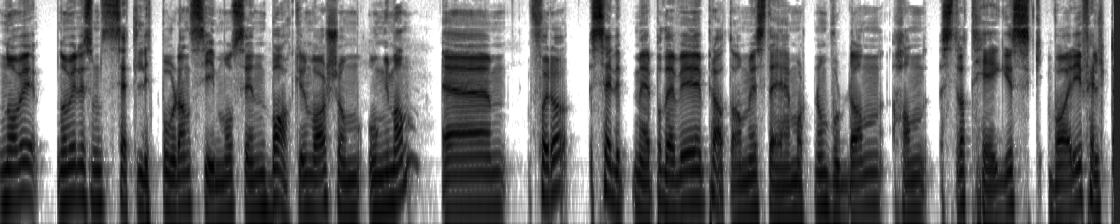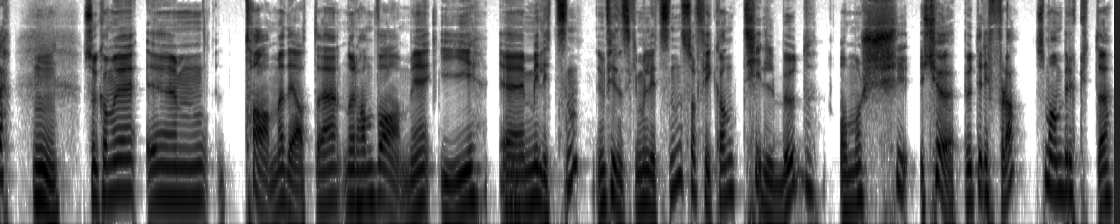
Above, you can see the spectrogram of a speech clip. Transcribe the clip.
nå, har vi, nå har vi liksom sett litt på hvordan Simo sin bakgrunn var som ung mann. Eh, for å se litt mer på det vi prata om i sted, Morten, om hvordan han strategisk var i feltet, så kan vi eh, ta med det at eh, når han var med i eh, militsen, den finske militsen, så fikk han tilbud om å kjøpe ut rifla som han brukte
